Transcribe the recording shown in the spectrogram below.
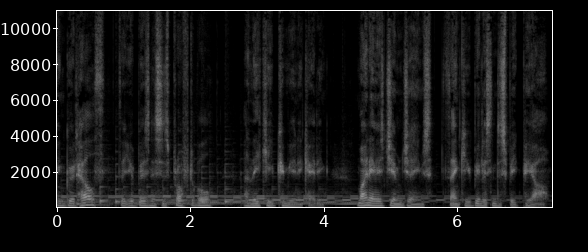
in good health, that your business is profitable, and they keep communicating. My name is Jim James. Thank you. Be listening to Speak PR.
